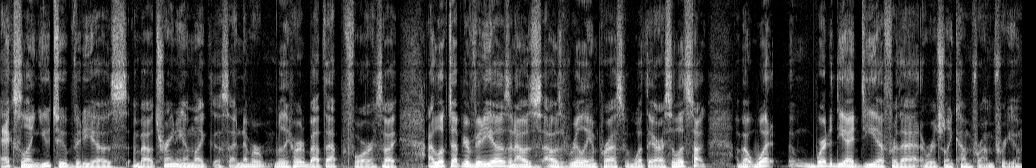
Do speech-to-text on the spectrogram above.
excellent YouTube videos about training." I'm like, "This- "I never really heard about that before." So I, I looked up your videos and I was I was really impressed with what they are. So let's talk about what where did the idea for that originally come from for you?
